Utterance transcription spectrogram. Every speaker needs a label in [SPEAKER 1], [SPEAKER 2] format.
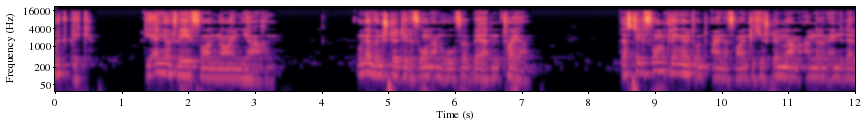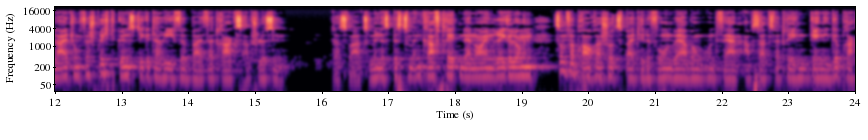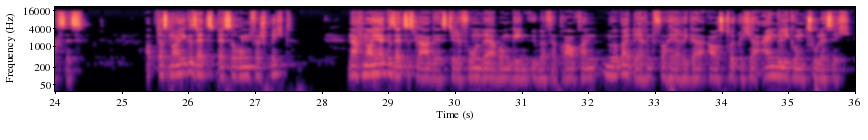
[SPEAKER 1] Rückblick. Die NJW vor neun Jahren. Unerwünschte Telefonanrufe werden teuer. Das Telefon klingelt und eine freundliche Stimme am anderen Ende der Leitung verspricht günstige Tarife bei Vertragsabschlüssen. Das war zumindest bis zum Inkrafttreten der neuen Regelungen zum Verbraucherschutz bei Telefonwerbung und Fernabsatzverträgen gängige Praxis. Ob das neue Gesetz Besserung verspricht? Nach neuer Gesetzeslage ist Telefonwerbung gegenüber Verbrauchern nur bei deren vorheriger ausdrücklicher Einwilligung zulässig.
